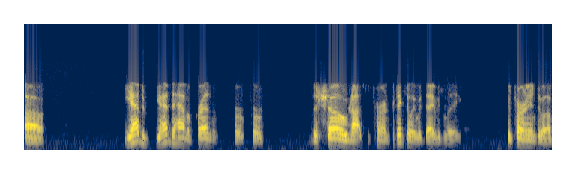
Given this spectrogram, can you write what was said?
Uh, you had to you had to have a presence for for the show not to turn, particularly with David Lee, to turn into a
